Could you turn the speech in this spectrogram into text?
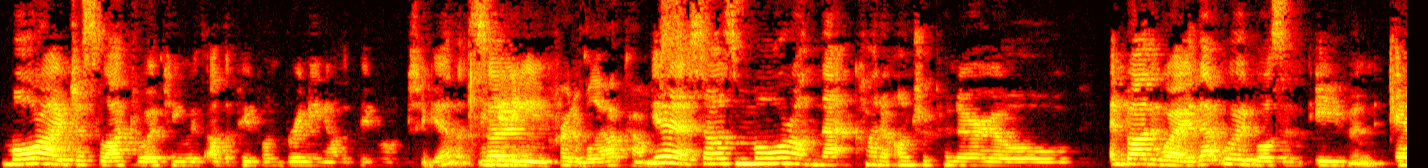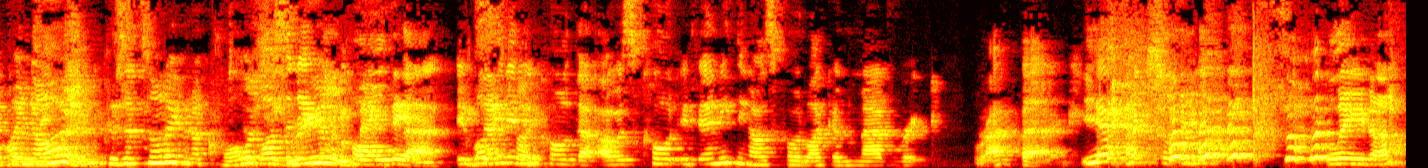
more, I just liked working with other people and bringing other people together. and So getting incredible outcomes. yeah, so I was more on that kind of entrepreneurial. And by the way, that word wasn't even ever I know because it's not even a quality. It wasn't really even called that. It exactly. wasn't even called that. I was called, if anything, I was called like a maverick rat bag Yeah, actually. leader.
